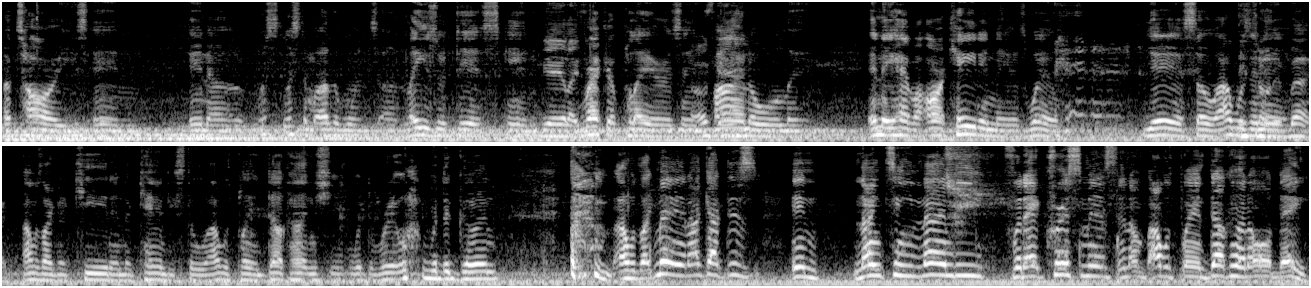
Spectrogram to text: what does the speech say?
Ataris and and uh, what's what's them other ones? Uh, laser disc and Yeah, like- record players and Okay. vinyl and and they have an arcade in there as well. Yeah, so I was in there. I was like a kid in the candy store. I was playing duck hunting shit with the real with the gun. I was like, man, I got this in 1990 for that Christmas, and I'm, I was playing duck hunt all day.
